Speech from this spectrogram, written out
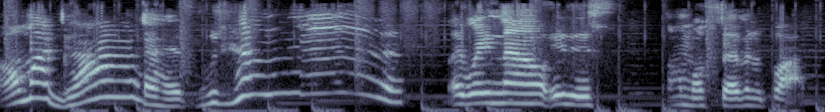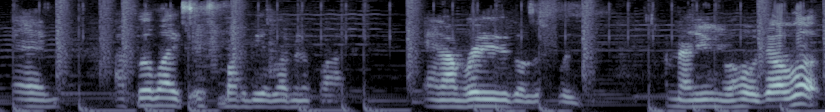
oh my god. like right now it is almost seven o'clock and I feel like it's about to be eleven o'clock and I'm ready to go to sleep. I'm not even gonna hold y'all up.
